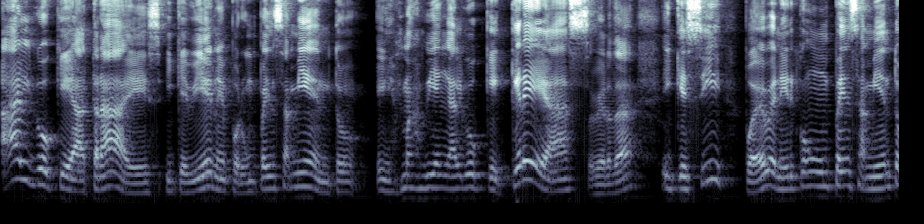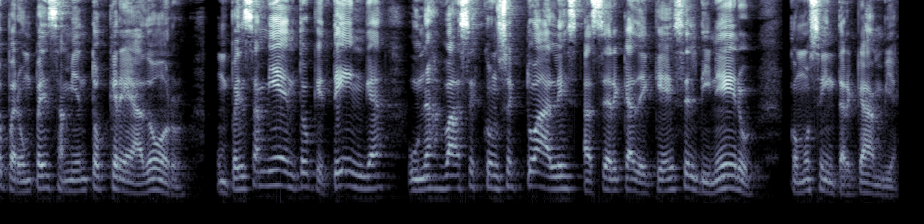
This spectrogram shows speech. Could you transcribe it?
algo que atraes y que viene por un pensamiento, es más bien algo que creas, ¿verdad? Y que sí puede venir con un pensamiento, pero un pensamiento creador. Un pensamiento que tenga unas bases conceptuales acerca de qué es el dinero, cómo se intercambia.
